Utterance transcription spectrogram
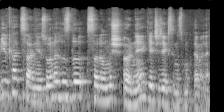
birkaç saniye sonra hızlı sarılmış örneğe geçeceksiniz muhtemelen.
